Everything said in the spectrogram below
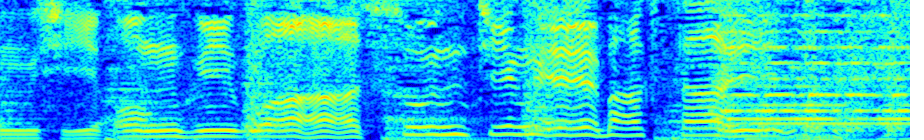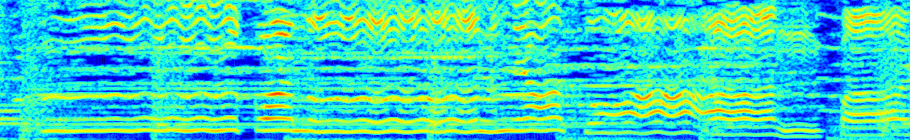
总是枉费我纯情的目屎。不管运命怎安排，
